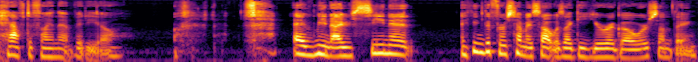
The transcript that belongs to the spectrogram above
have to find that video. I mean, I've seen it. I think the first time I saw it was like a year ago or something.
